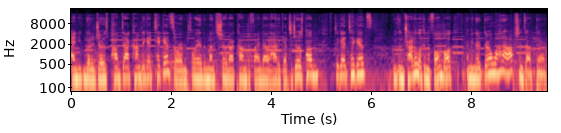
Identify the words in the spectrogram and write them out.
And you can go to joespub.com to get tickets or employeeofthemonthshow.com to find out how to get to Joe's Pub to get tickets. You can try to look in the phone book. I mean, there, there are a lot of options out there.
